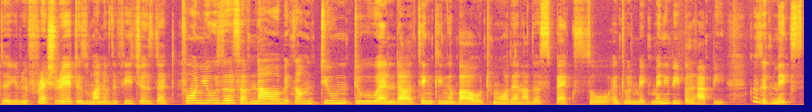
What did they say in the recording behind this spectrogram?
The refresh rate is one of the features that phone users have now become tuned to and are thinking about more than other specs. So it will make many people happy because it makes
